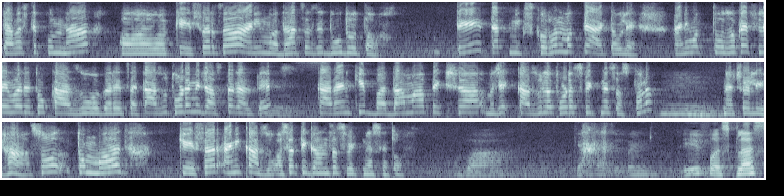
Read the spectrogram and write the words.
त्यावेळेस ते पुन्हा केसरचं आणि मधाचं जे दूध होतं ते त्यात मिक्स करून मग ते आटवलंय आणि मग तो जो काही फ्लेवर आहे तो काजू वगैरेच आहे. काजू थोडे मी जास्त घालते. कारण की बदामापेक्षा म्हणजे काजूला थोडा स्वीटनेस असतो ना? नॅचरली हा. सो तो मध केसर आणि काजू असा तिघांचा स्वीटनेस येतो क्या पण हे फर्स्ट क्लास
